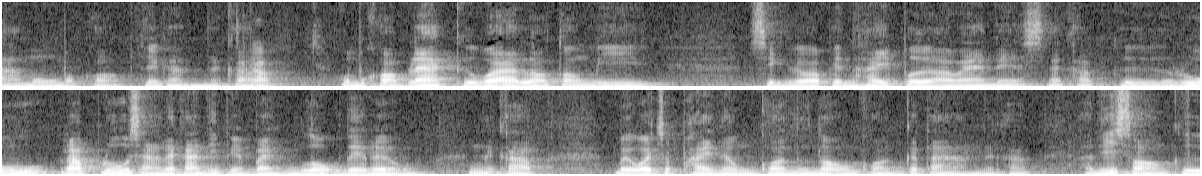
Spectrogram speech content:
3องค์ประกอบด้วยกันนะครับครับองค์ประกอบแรกคือว่าเราต้องมีสิ่งที่เรียกว่าเป็น hyper awareness นะครับคือรู้รับรู้สถานการณ์ที่เปลี่ยนไปของโลกได้เร็วอืมนะครับไม่ว่าจะภายในองค์กรหรือนอกองค์กรก็ตามนะครับ อันที่ 2 คือ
